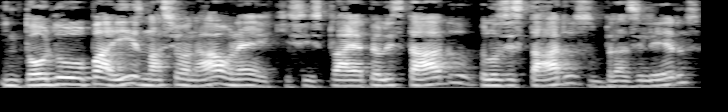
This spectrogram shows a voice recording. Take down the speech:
em todo o país nacional, né, que se espraia pelo estado, pelos estados brasileiros.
